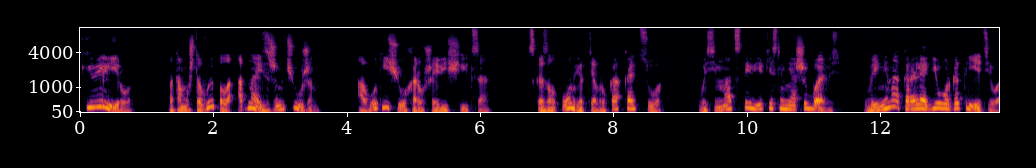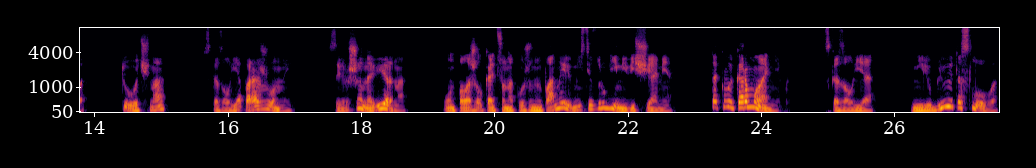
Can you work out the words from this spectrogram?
к ювелиру, потому что выпала одна из жемчужин. А вот еще хорошая вещица, — сказал он, вертя в руках кольцо. Восемнадцатый век, если не ошибаюсь. Времена короля Георга Третьего. Точно, — сказал я пораженный. Совершенно верно. Он положил кольцо на кожаную панель вместе с другими вещами. Так вы карманник, — сказал я. Не люблю это слово,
